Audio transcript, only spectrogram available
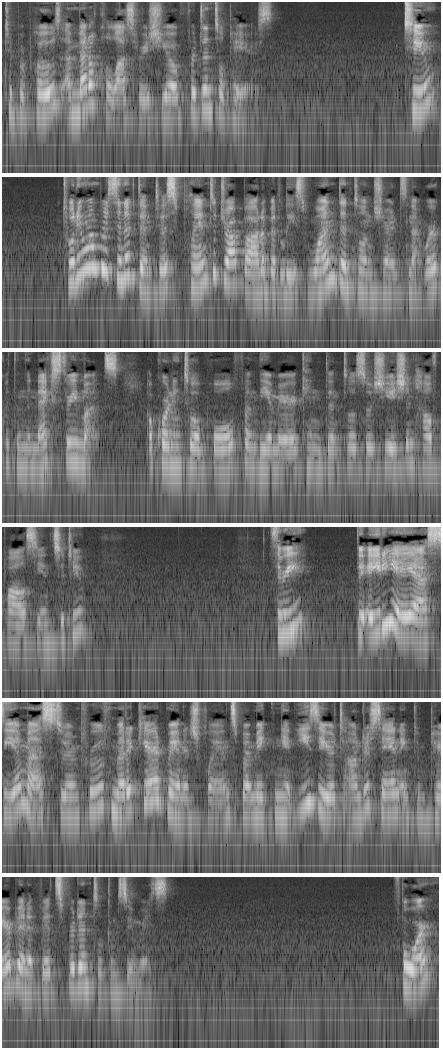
to propose a medical loss ratio for dental payers. 2. 21% of dentists plan to drop out of at least one dental insurance network within the next three months, according to a poll from the American Dental Association Health Policy Institute. 3. The ADA asked CMS to improve Medicare Advantage plans by making it easier to understand and compare benefits for dental consumers. 4.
